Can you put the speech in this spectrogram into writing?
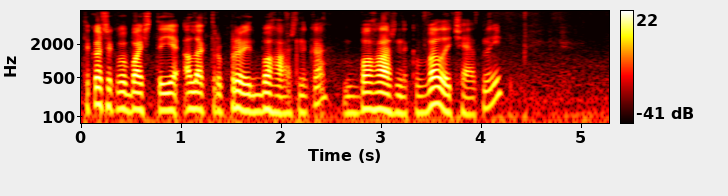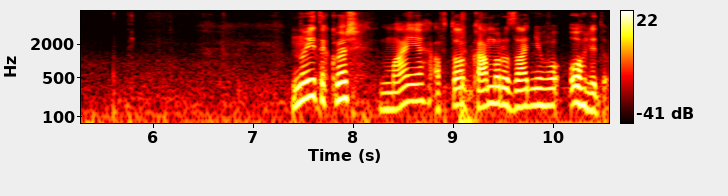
Також, як ви бачите, є електропривід багажника. Багажник величезний. Ну і також має авто камеру заднього огляду.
